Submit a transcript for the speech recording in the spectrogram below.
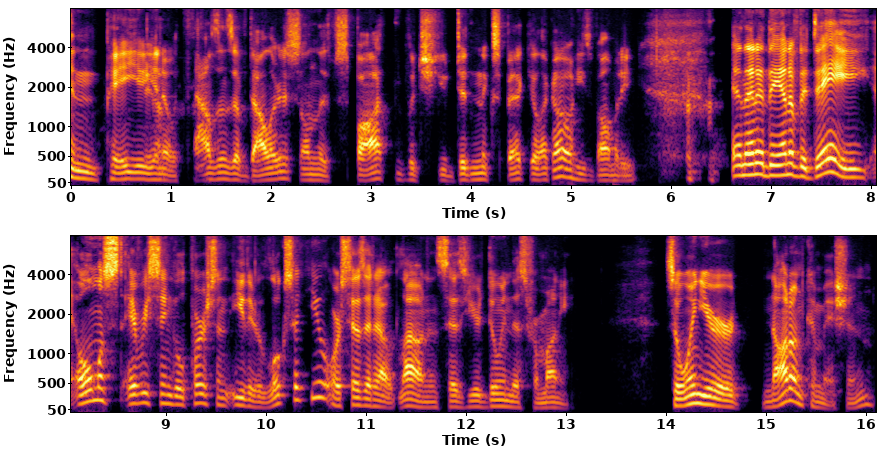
and pay you, yeah. you know, thousands of dollars on the spot, which you didn't expect. You're like, oh, he's vomiting. and then at the end of the day, almost every single person either looks at you or says it out loud and says, you're doing this for money. So when you're not on commission,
